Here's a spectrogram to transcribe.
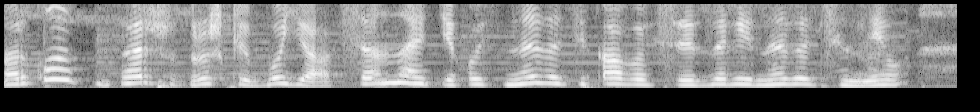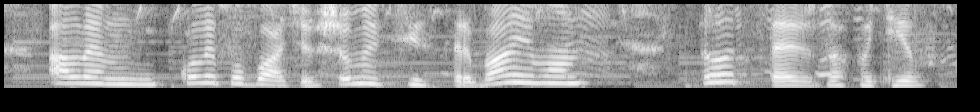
Марко першу трошки боявся, навіть якось не зацікавився і взагалі не зацінив. Але коли побачив, що ми всі стрибаємо, то теж захотів.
